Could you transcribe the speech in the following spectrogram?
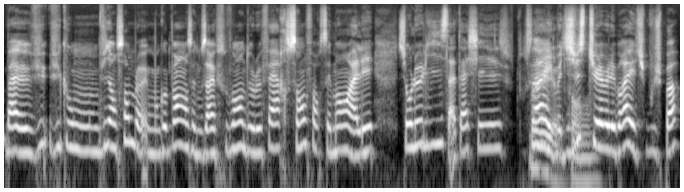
bah, vu, vu qu'on vit ensemble avec mon copain, ça nous arrive souvent de le faire sans forcément aller sur le lit, s'attacher, tout ça. Oui, et il me dit sans- juste tu lèves les bras et tu bouges pas.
